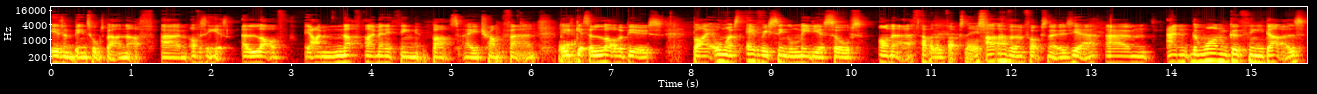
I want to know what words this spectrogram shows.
isn't being talked about enough. Um, obviously, he gets a lot of. I'm not. I'm anything but a Trump fan. But Yeah. He gets a lot of abuse by almost every single media source on earth, Other than Fox News. other than Fox News. Yeah. Um, and the one good thing he does.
